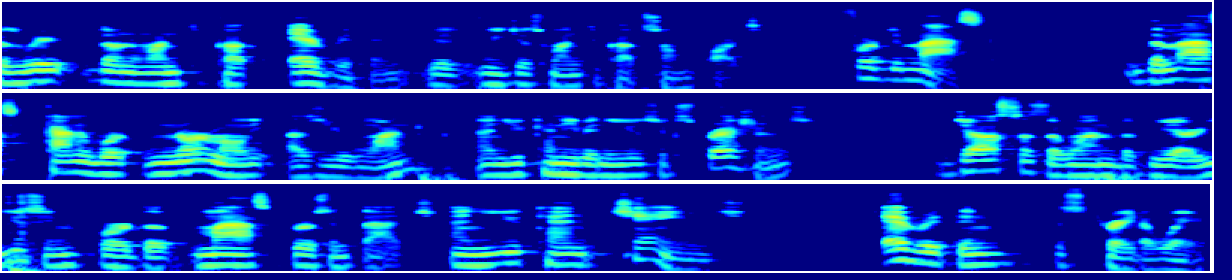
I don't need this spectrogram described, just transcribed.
because we don't want to cut everything we just want to cut some parts. For the mask the mask can work normally as you want and you can even use expressions just as the one that we are using for the mask percentage and you can change everything straight away.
